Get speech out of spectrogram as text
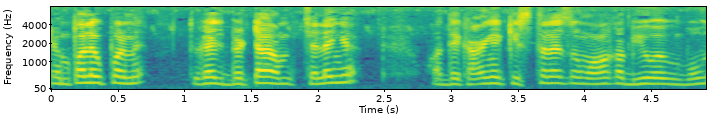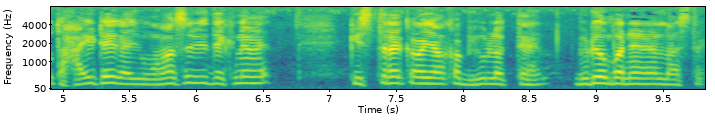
टेंपल है ऊपर में। तो गाइज़ बेटा हम चलेंगे और दिखाएँगे किस तरह से वहाँ का व्यू बहुत हाइट है गाइज़ वहाँ से भी देखने में किस तरह का यहाँ का व्यू लगता है। वीडियो बने रहे लास्ट तक।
